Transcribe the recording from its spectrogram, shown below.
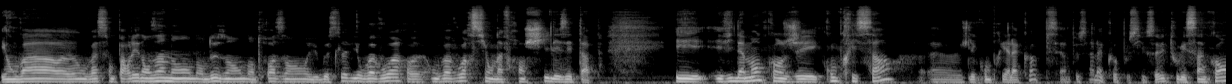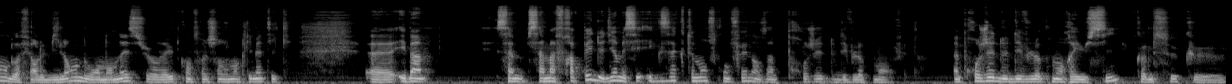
et on va, on va s'en parler dans un an, dans deux ans, dans trois ans, Yougoslavie, on va voir, on va voir si on a franchi les étapes. Et évidemment, quand j'ai compris ça, je l'ai compris à la COP, c'est un peu ça la COP aussi. Vous savez, tous les cinq ans, on doit faire le bilan d'où on en est sur la lutte contre le changement climatique euh, eh ben, ça m'a frappé de dire, mais c'est exactement ce qu'on fait dans un projet de développement, en fait. Un projet de développement réussi, comme ceux que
